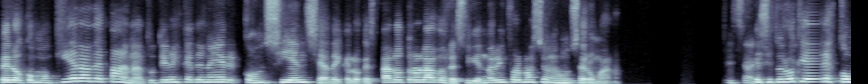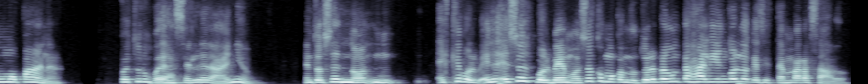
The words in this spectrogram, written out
Pero como quiera de pana, tú tienes que tener conciencia de que lo que está al otro lado recibiendo la información es un ser humano. Exacto. Que si tú lo quieres como pana, pues tú no puedes hacerle daño. Entonces, no, es que eso es, volvemos, eso es como cuando tú le preguntas a alguien gordo que si está embarazado.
